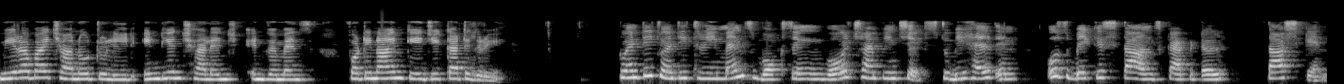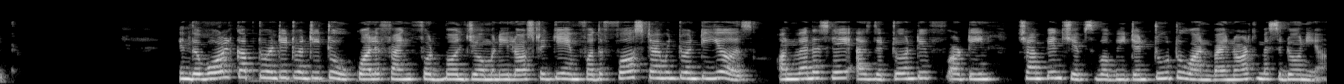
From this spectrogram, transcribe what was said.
Mirabai Chanu to lead Indian challenge in women's 49 kg category. 2023 Men's Boxing World Championships to be held in Uzbekistan's capital Tashkent. In the World Cup 2022 qualifying football Germany lost a game for the first time in 20 years on Wednesday as the 2014 championships were beaten 2-1 by North Macedonia.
